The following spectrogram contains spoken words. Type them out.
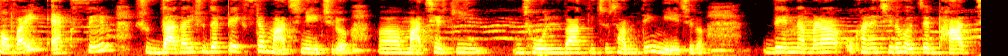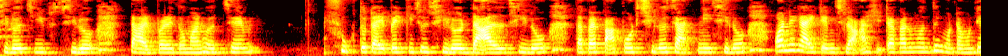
সবাই এক সেম শুধু দাদাই শুধু একটা এক্সট্রা মাছ নিয়েছিল। মাছের কি ঝোল বা কিছু সামথিং নিয়েছিল। দেন আমরা ওখানে ছিল হচ্ছে ভাত ছিল চিপস ছিল, তারপরে তোমার হচ্ছে শুক্তো টাইপের কিছু ছিল, ডাল ছিল, তারপরে পাঁপড় ছিল, চাটনি ছিল, অনেক আইটেম ছিল। আশি টাকার মধ্যে মোটামুটি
